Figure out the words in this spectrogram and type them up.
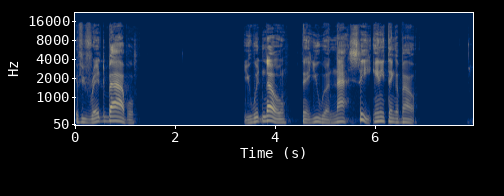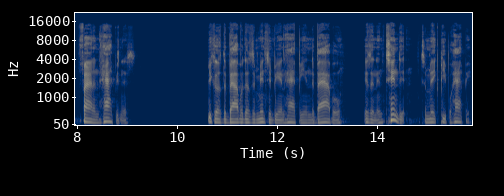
if you've read the Bible, you would know that you will not see anything about finding happiness because the Bible doesn't mention being happy, and the Bible isn't intended to make people happy.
